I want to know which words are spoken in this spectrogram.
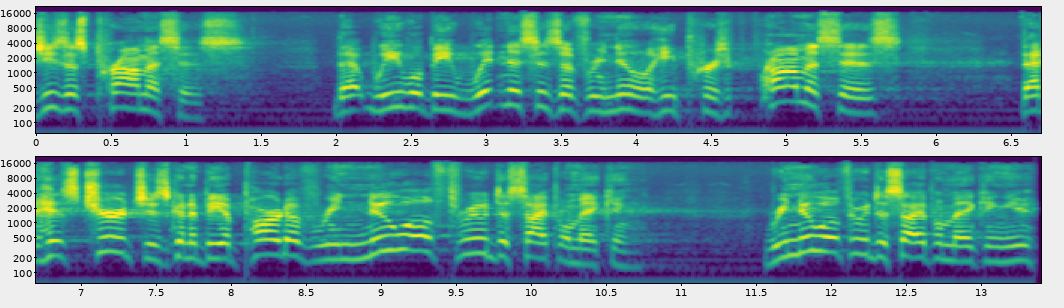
Jesus promises that we will be witnesses of renewal. He pr- promises that his church is going to be a part of renewal through disciple making. Renewal through disciple making. You,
